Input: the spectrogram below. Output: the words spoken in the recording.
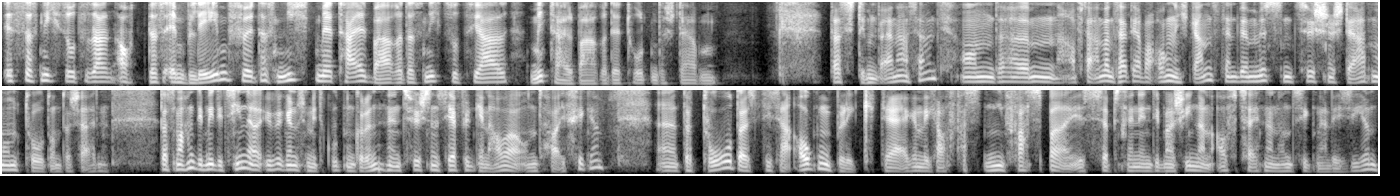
ist das nicht sozusagen auch das Emblem für das nicht mehr Teilbare, das nicht sozial Mitteilbare, der Tod und das Sterben? Das stimmt einerseits und ähm, auf der anderen Seite aber auch nicht ganz, denn wir müssen zwischen Sterben und Tod unterscheiden. Das machen die Mediziner übrigens mit guten Gründen inzwischen sehr viel genauer und häufiger. Äh, der Tod als dieser Augenblick, der eigentlich auch fast nie fassbar ist, selbst wenn ihn die Maschinen aufzeichnen und signalisieren,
